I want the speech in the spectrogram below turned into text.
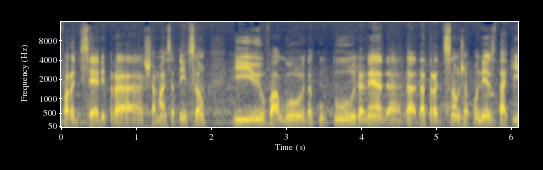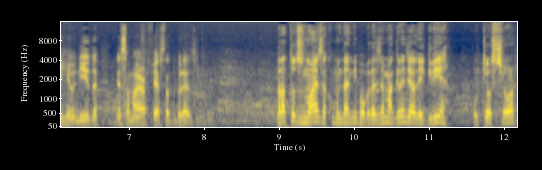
fora de série para chamar essa atenção e, e, o valor da cultura, né? Da, da, da tradição japonesa está aqui reunida nessa maior festa do Brasil. Para todos nós, a comunidade Nipo Brasil, é uma grande alegria, porque o senhor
